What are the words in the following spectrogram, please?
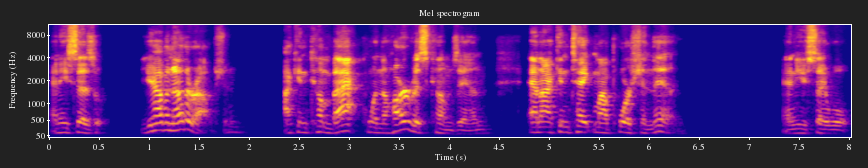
And he says, you have another option. I can come back when the harvest comes in and I can take my portion then. And you say, well,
